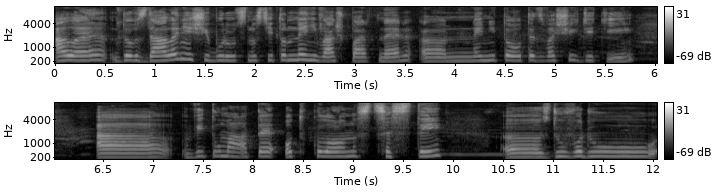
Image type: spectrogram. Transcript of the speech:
ale do vzdálenější budoucnosti to není váš partner, uh, není to otec vašich dětí a vy tu máte odklon z cesty, z důvodu uh,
